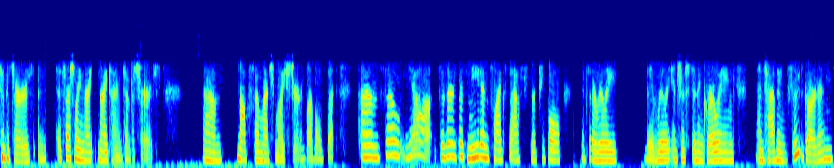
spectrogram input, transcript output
temperatures, and especially night nighttime temperatures. Um, not so much moisture levels, but um, so yeah, so there's this need in Flagstaff for people if they're really they're really interested in growing and having food gardens.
